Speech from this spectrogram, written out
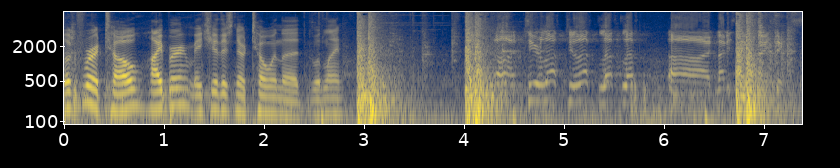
Look for a toe, Hyper. Make sure there's no toe in the wood line. Uh, to your left, to your left, left, left. Uh, 96, 96.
